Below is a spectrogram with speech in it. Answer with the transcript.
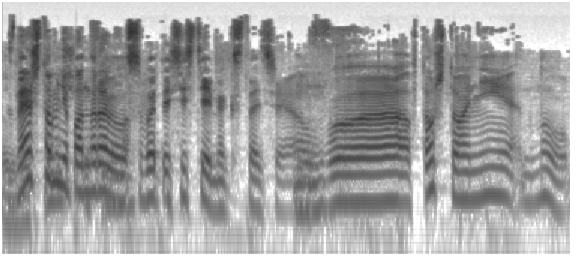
Знаешь, что мне понравилось фильма? в этой системе, кстати? Mm-hmm. В, в том, что они, ну,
